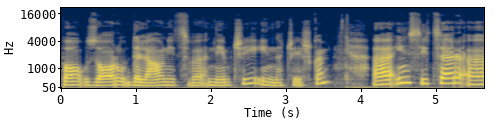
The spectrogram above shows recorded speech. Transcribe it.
po vzoru delavnic v Nemčiji in na Češkem. Uh, in sicer uh,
